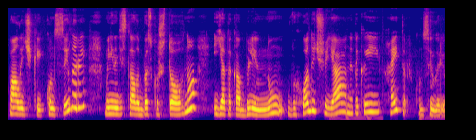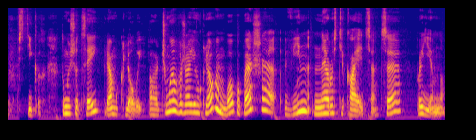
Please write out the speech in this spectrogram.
палички-консилери, мені надіслали безкоштовно, і я така, блін, ну виходить, що я не такий хейтер консилерів в стіках, тому що цей прям кльовий. А чому я вважаю його кльовим? Бо, по-перше, він не розтікається. Це приємно.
